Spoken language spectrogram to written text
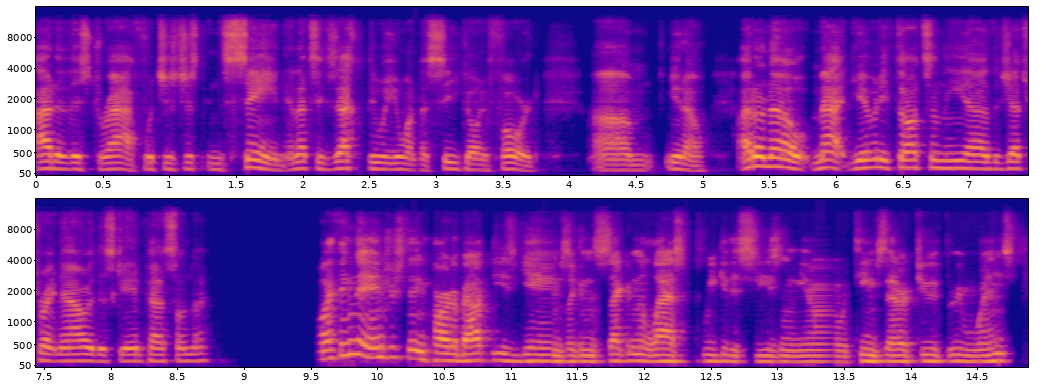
out of this draft, which is just insane. And that's exactly what you want to see going forward. Um, you know, I don't know, Matt, do you have any thoughts on the uh, the Jets right now or this game past Sunday? Well, I think the interesting part about these games, like in the second to last week of the season, you know, with teams that are two, three wins,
